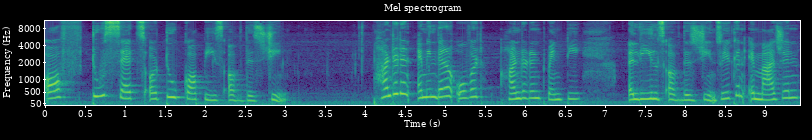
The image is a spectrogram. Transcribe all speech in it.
of two sets or two copies of this gene. 100 and, I mean there are over 120 alleles of this gene. So you can imagine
